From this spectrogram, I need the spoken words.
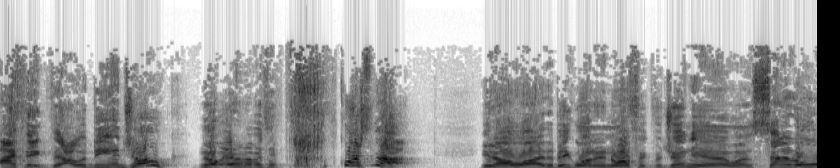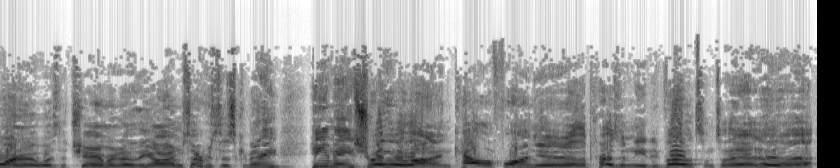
I think that would be a joke. No, everybody would say, of course not. You know, uh, the big one in Norfolk, Virginia, when Senator Warner was the chairman of the Armed Services Committee, he made sure were on. In California, you know, the president needed votes, and so they, uh,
